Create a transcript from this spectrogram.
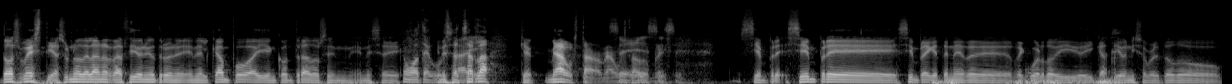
Dos bestias, uno de la narración y otro en, en el campo, ahí encontrados en, en ese, ¿Cómo te en esa charla, ahí? que me ha gustado, me ha Sí, gustado. Siempre, siempre, siempre hay que tener eh, recuerdo y dedicación y sobre todo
